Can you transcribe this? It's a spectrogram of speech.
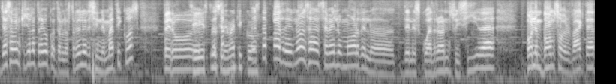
ya saben que yo la traigo contra los trailers cinemáticos, pero Sí, es está, cinemático. está padre, ¿no? O sea, se ve el humor de lo- del escuadrón suicida. Ponen Bombs Over Baghdad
